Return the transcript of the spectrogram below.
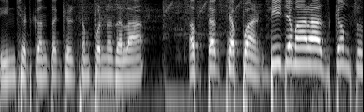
तीन षटकांचा खेळ संपन्न झाला. अब तक छप्पन. डीजे महाराज कम टू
